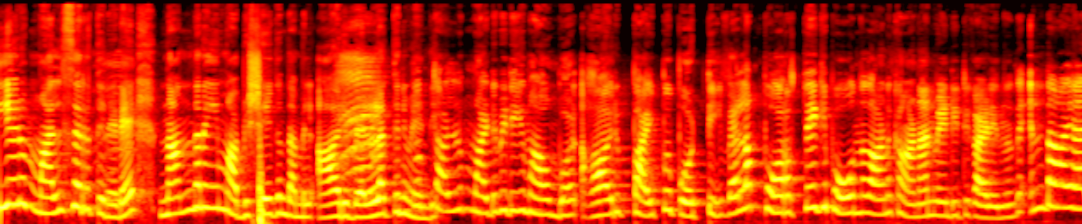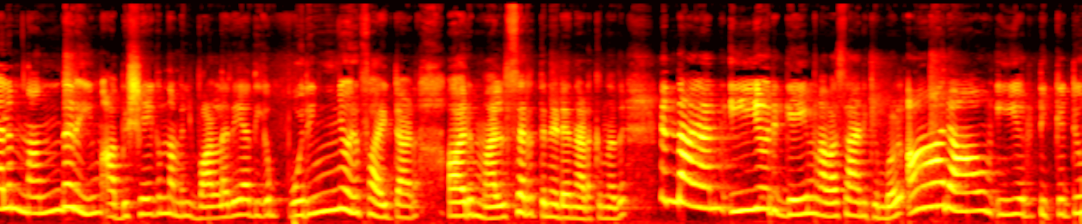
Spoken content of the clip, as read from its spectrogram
ഈ ഒരു മത്സരത്തിനിടെ നന്ദനയും അഭിഷേകും തമ്മിൽ ആ ഒരു വെള്ളത്തിന് വേണ്ടി തള്ളും മടിപിടിയും ആവുമ്പോൾ ആ ഒരു പൈപ്പ് പൊട്ടി വെള്ളം പുറത്തേക്ക് പോകുന്നതാണ് കാണാൻ വേണ്ടിയിട്ട് കഴിയുന്നത്. എന്തായാലും നന്ദനയും അഭിഷേകും തമ്മിൽ വളരെയധികം പൊരിഞ്ഞൊരു ഫൈറ്റാണ് ആ ഒരു മത്സരത്തിനിടെ നടക്കുന്നത്. എന്തായാലും ഈ ഒരു ഗെയിം അവസാനിക്കുമ്പോൾ ആരാവും ഈ ഒരു ടിക്കറ്റ് ടു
